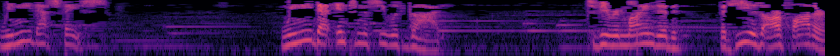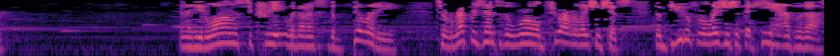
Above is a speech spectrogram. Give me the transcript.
We need that space. We need that intimacy with God to be reminded that He is our Father and that He longs to create within us the ability to represent to the world through our relationships the beautiful relationship that He has with us.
